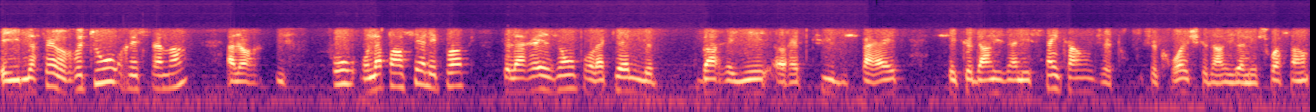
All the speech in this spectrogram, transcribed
et il a fait un retour récemment. Alors, il faut, on a pensé à l'époque que la raison pour laquelle le bar rayé aurait pu disparaître, c'est que dans les années 50, je, je crois, jusque dans les années 60,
